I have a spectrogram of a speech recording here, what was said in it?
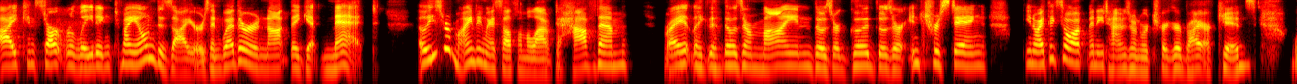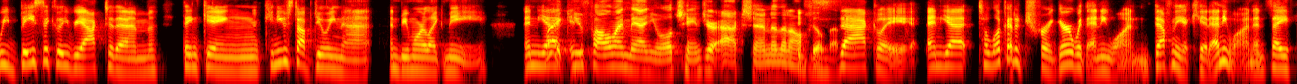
I can start relating to my own desires and whether or not they get met, at least reminding myself I'm allowed to have them, right? Mm-hmm. Like those are mine, those are good, those are interesting. You know, I think so many times when we're triggered by our kids, we basically react to them thinking, can you stop doing that and be more like me? And yet, right. you follow my manual, change your action, and then I'll exactly. feel better. Exactly. And yet, to look at a trigger with anyone, definitely a kid, anyone, and say,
